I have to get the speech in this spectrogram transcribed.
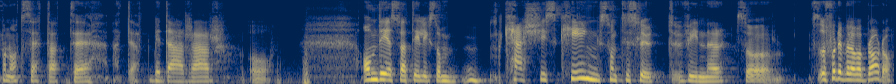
på något sätt att, äh, att, att spärrar. Och om det är så att det är liksom cash is king som till slut vinner så, så får det väl vara bra då.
